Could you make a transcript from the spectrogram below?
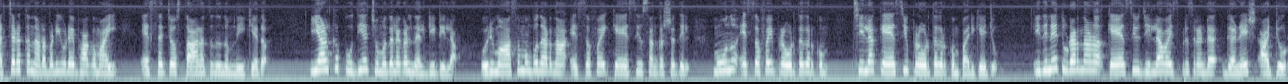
അച്ചടക്ക നടപടിയുടെ ഭാഗമായി എസ് എച്ച് ഒ സ്ഥാനത്തു നിന്നും നീക്കിയത്. ഇയാൾക്ക് പുതിയ ചുമതലകൾ നൽകിയിട്ടില്ല. ഒരു മാസം മുമ്പ് നടന്ന S F I K S U സംഘർഷത്തിൽ മൂന്ന് എസ് എഫ് ഐ പ്രവർത്തകർക്കും ചില കെ എസ് യു പ്രവർത്തകർക്കും പരിക്കേറ്റു. ഇതിനെ തുടർന്നാണ് കെ എസ് യു ജില്ലാ വൈസ് പ്രസിഡന്റ് ഗണേഷ് ആറ്റൂർ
